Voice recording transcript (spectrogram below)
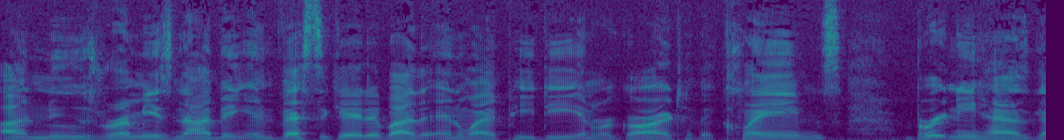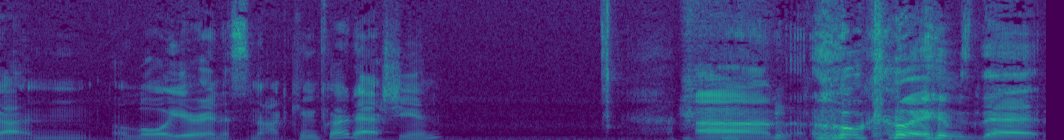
uh, News, Remy is now being investigated by the NYPD in regard to the claims. Brittany has gotten a lawyer, and it's not Kim Kardashian. um, who claims that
